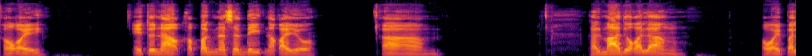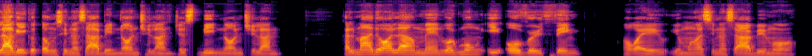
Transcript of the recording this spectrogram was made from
okay, ito na, kapag nasa date na kayo, um, kalmado ka lang. Okay, palagi ko tong sinasabi, nonchalant, just be nonchalant. Kalmado ka lang, men, wag mong i-overthink. Okay, yung mga sinasabi mo.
